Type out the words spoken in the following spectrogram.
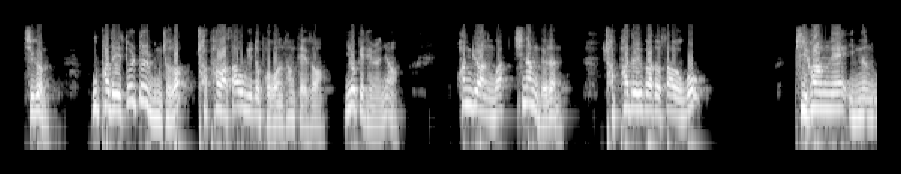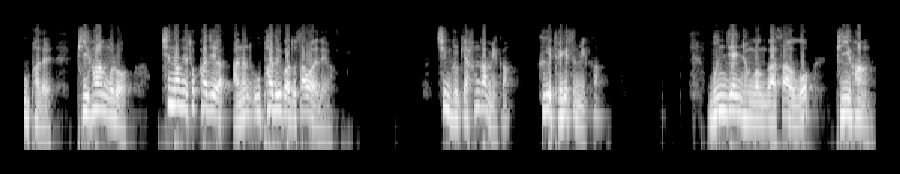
지금 우파들이 똘똘 뭉쳐서 좌파와 싸우기도 버거운 상태에서 이렇게 되면요. 황교안과 친황들은 좌파들과도 싸우고 비황에 있는 우파들, 비황으로 친황에 속하지 않은 우파들과도 싸워야 돼요. 지금 그렇게 한갑니까? 그게 되겠습니까? 문재인 정권과 싸우고 비황,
